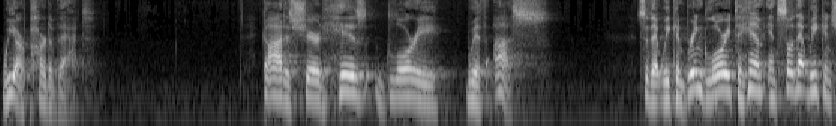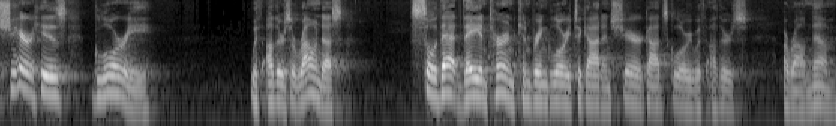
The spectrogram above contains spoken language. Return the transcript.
we are part of that. God has shared his glory with us so that we can bring glory to him and so that we can share his glory with others around us so that they in turn can bring glory to God and share God's glory with others around them.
